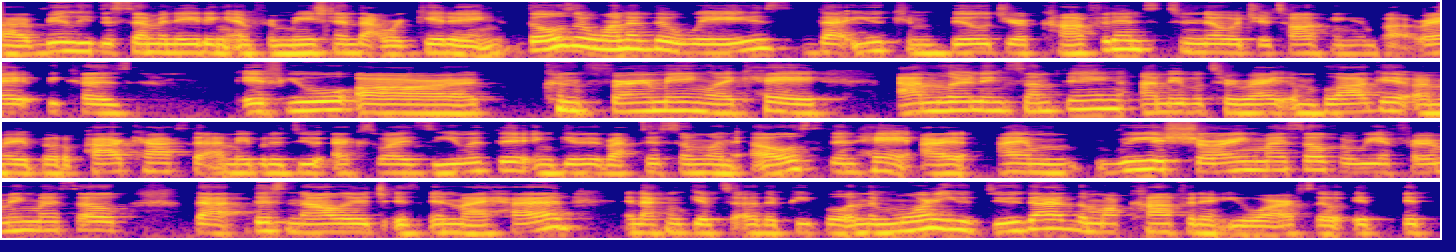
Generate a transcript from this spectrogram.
uh, really disseminating information that we're getting, those are one of the ways that you can build your confidence to know what you're talking about, right? Because if you are confirming, like, hey, I'm learning something, I'm able to write and blog it, or I'm able to podcast it, I'm able to do XYZ with it and give it back to someone else, then hey, I, I'm reassuring myself or reaffirming myself that this knowledge is in my head and I can give to other people. And the more you do that, the more confident you are. So it, it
